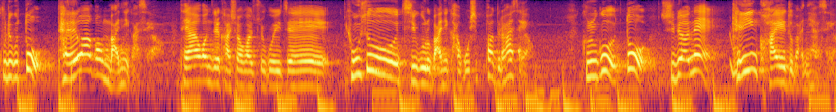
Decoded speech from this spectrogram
그리고 또 대학원 많이 가세요. 대학원들 가셔가지고 이제 교수직으로 많이 가고 싶어들 하세요. 그리고 또 주변에 개인 과외도 많이 하세요.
